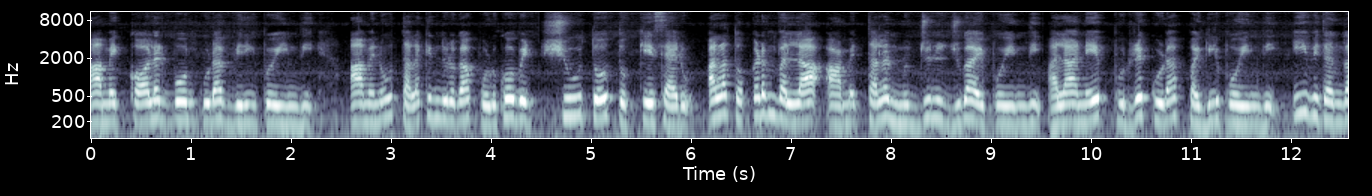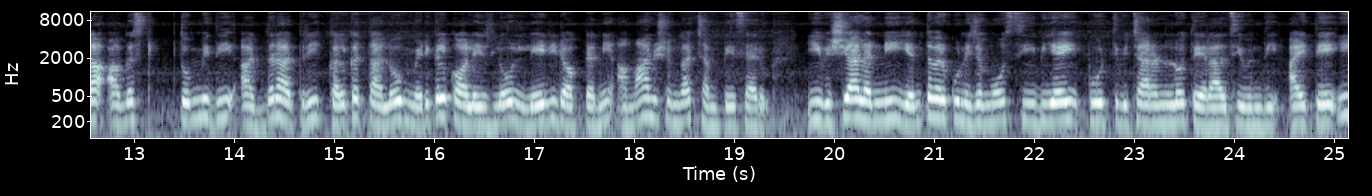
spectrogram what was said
ఆమె కాలర్ బోన్ కూడా విరిగిపోయింది. ఆమెను తలకిందులుగా పడుకోబెట్టి షూతో తొక్కేశారు. అలా తొక్కడం వల్ల ఆమె తల నుజ్జు నుజ్జుగా అయిపోయింది. అలానే పుర్రె కూడా పగిలిపోయింది. ఈ విధంగా ఆగస్ట్ తొమ్మిది అర్ధరాత్రి కలకత్తాలో మెడికల్ కాలేజ్లో లేడీ డాక్టర్ని అమానుషంగా చంపేశారు. ఈ విషయాలన్నీ ఎంతవరకు నిజమో సిబిఐ పూర్తి విచారణలో తేరాల్సి ఉంది. అయితే ఈ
